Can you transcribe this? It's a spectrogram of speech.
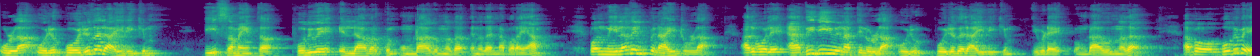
ഉള്ള ഒരു പൊരുതലായിരിക്കും ഈ സമയത്ത് പൊതുവെ എല്ലാവർക്കും ഉണ്ടാകുന്നത് എന്ന് തന്നെ പറയാം. ഇപ്പോൾ നിലനിൽപ്പിനായിട്ടുള്ള അതുപോലെ അതിജീവനത്തിനുള്ള ഒരു പൊരുതലായിരിക്കും ഇവിടെ ഉണ്ടാകുന്നത്. അപ്പോൾ പൊതുവെ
